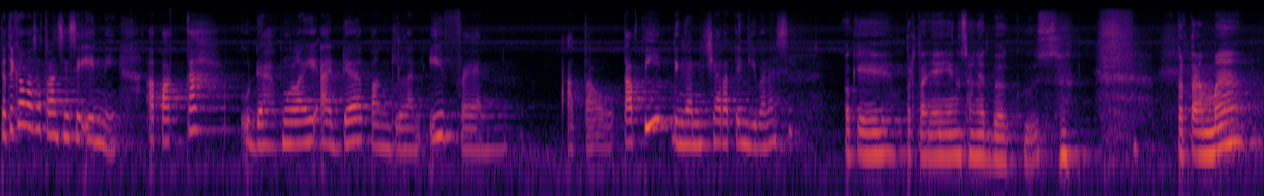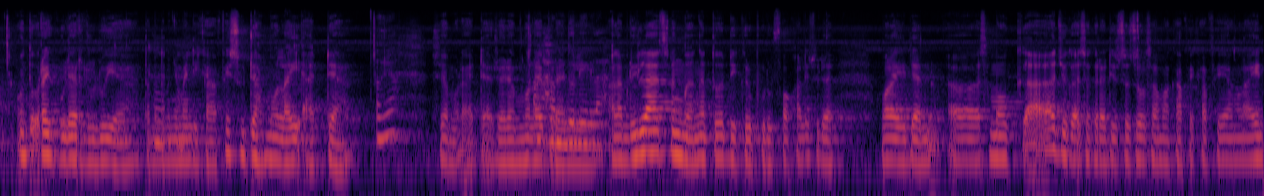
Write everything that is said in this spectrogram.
ketika masa transisi ini apakah udah mulai ada panggilan event atau tapi dengan syarat yang gimana sih Oke, pertanyaan yang sangat bagus. Pertama, untuk reguler dulu ya, teman-teman yang main di kafe sudah mulai ada. oh ya Sudah mulai ada, sudah mulai Alhamdulillah. berani. Alhamdulillah seneng banget tuh di grup guru vokalis sudah mulai dan eh, semoga juga segera disusul sama kafe-kafe yang lain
